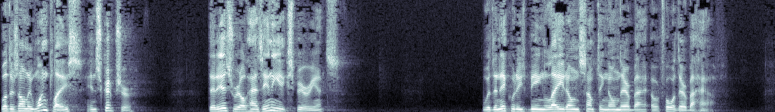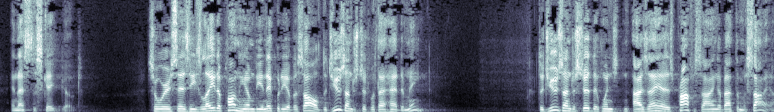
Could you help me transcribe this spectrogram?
Well, there's only one place in Scripture that Israel has any experience with iniquities being laid on something on their or for their behalf, and that's the scapegoat. So, where he says he's laid upon him the iniquity of us all, the Jews understood what that had to mean. The Jews understood that when Isaiah is prophesying about the Messiah,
